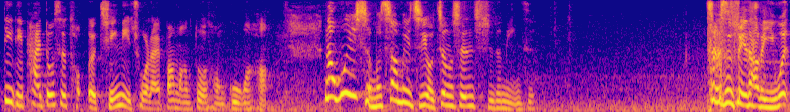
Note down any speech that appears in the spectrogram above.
弟弟派都是同呃请你出来帮忙做统顾哈，那为什么上面只有郑生池的名字？这个是最大的疑问。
